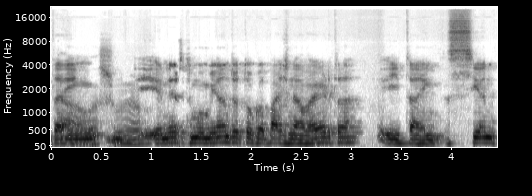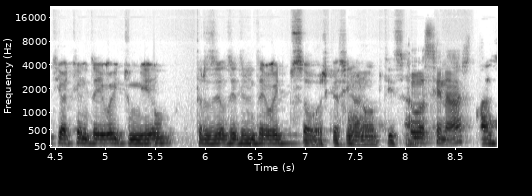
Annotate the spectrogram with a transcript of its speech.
tal, eu, neste momento eu estou com a página aberta e tem 188.338 pessoas que assinaram a petição. Tu assinaste? Quase.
